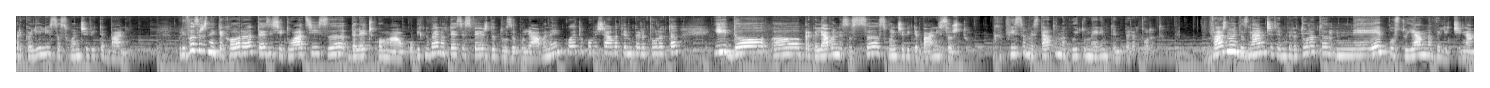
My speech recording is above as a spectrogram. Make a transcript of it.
прекалили с слънчевите бани. При възрастните хора тези ситуации са далеч по-малко. Обикновено те се свеждат до заболяване, което повишава температурата и до а, прекаляване с слънчевите бани също. Какви са местата, на които мерим температурата? Важно е да знаем, че температурата не е постоянна величина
